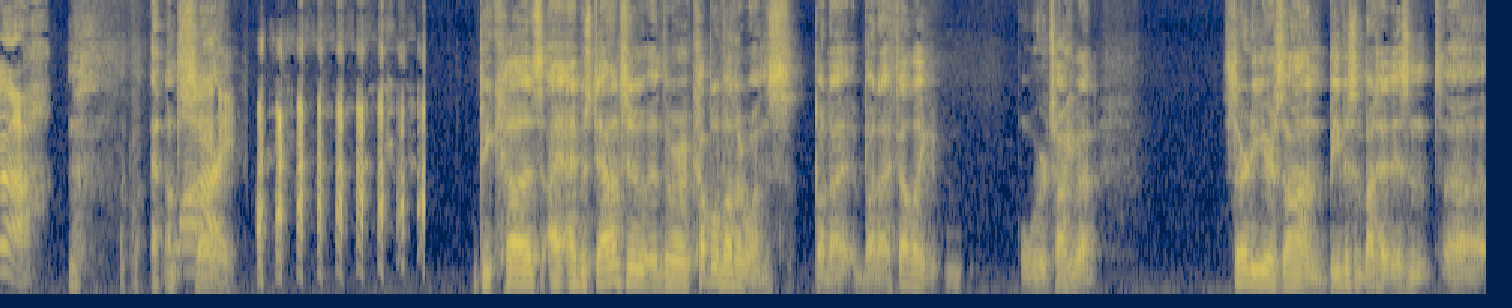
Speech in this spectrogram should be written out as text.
Ugh, And I'm sorry because I, I was down to there were a couple of other ones, but I but I felt like what we were talking about. Thirty years on, Beavis and Butthead isn't. Uh,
